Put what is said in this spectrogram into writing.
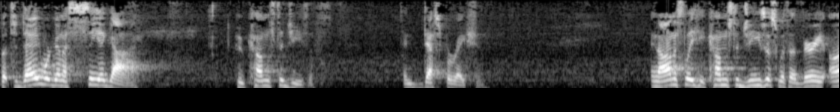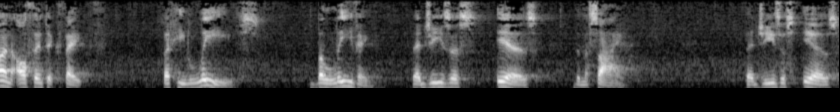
But today we're going to see a guy who comes to Jesus in desperation. And honestly, he comes to Jesus with a very unauthentic faith. But he leaves believing that Jesus is the Messiah. That Jesus is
